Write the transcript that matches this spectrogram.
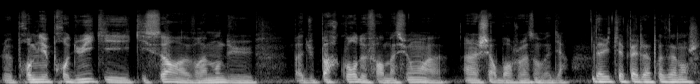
le premier produit qui, sort euh, vraiment du, du parcours de formation à la chaire bourgeoise, on va dire. David Capel, la presse manche.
